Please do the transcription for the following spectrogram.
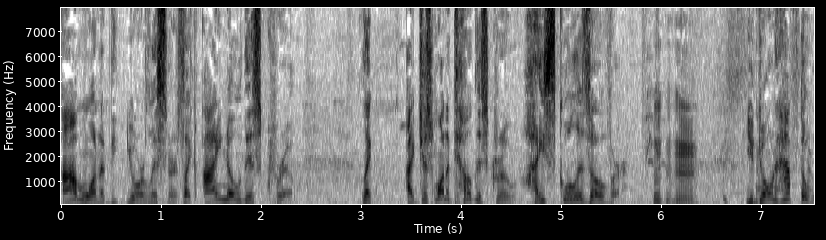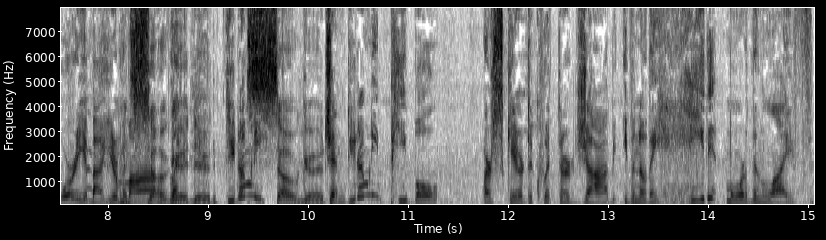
I'm one of the, your listeners. Like I know this crew. Like I just want to tell this crew, high school is over. you don't have to worry about your That's mom. so Like, good, dude. Do you know how many So good. Jim? Do you know how many people are scared to quit their job even though they hate it more than life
